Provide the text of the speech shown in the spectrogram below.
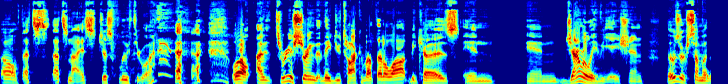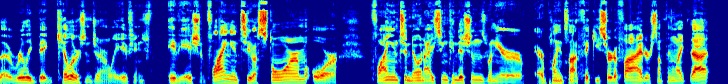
Oh, that's that's nice. Just flew through one. well, it's reassuring that they do talk about that a lot because in in general aviation, those are some of the really big killers in general aviation. Flying into a storm or flying into known icing conditions when your airplane's not FIKI certified or something like that,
